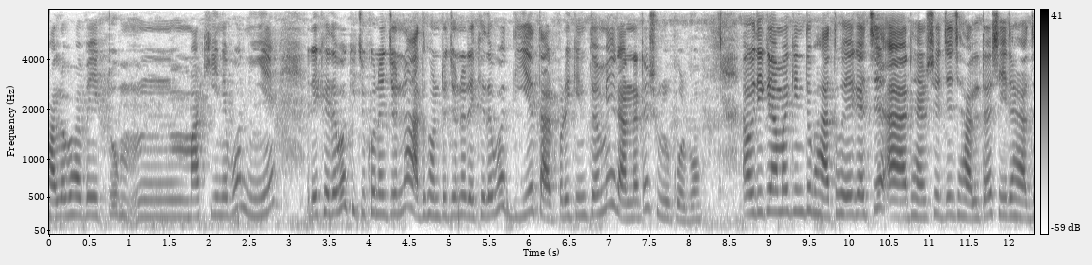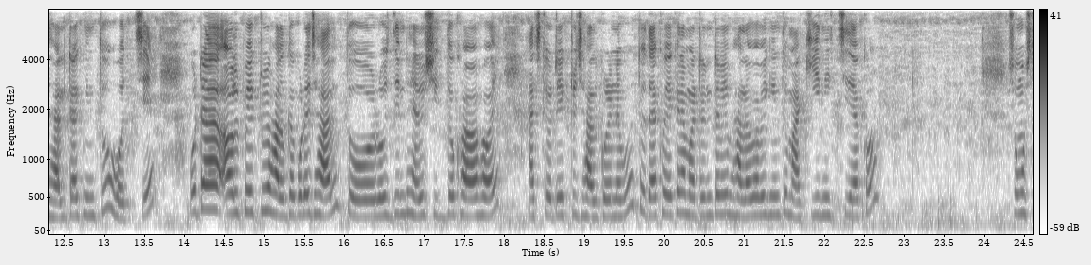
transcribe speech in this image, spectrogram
ভালোভাবে একটু মাখিয়ে নেব, নিয়ে রেখে দেবো। কিছুক্ষণের জন্য, আধ ঘণ্টার জন্য রেখে দেবো। দিয়ে তারপরে কিন্তু আমি রান্নাটা শুরু করব। আর ওইদিকে আমার কিন্তু ভাত হয়ে গেছে আর ঢ্যাঁড়সের যে ঝালটা, সেই ঝালটা কিন্তু হচ্ছে। ওটা অল্প একটু হালকা করে ঝাল, তো রোজ দিন ঢেঁড়স সিদ্ধ খাওয়া হয়। আজকে ওটা একটু ঝাল করে নেব। তো দেখো এখানে মাটনটা আমি ভালোভাবে কিন্তু মাখিয়ে নিচ্ছি, দেখো। সমস্ত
